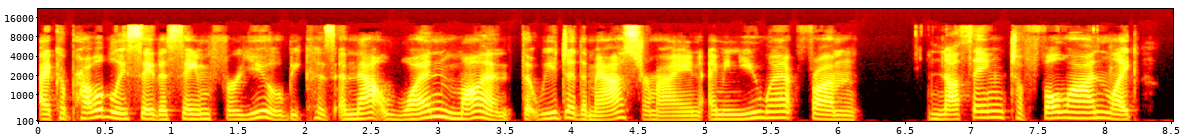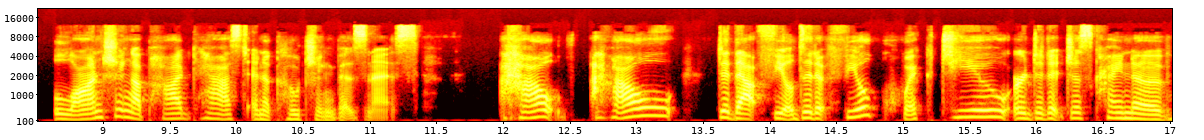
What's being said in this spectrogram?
I could probably say the same for you because in that one month that we did the mastermind, I mean, you went from nothing to full on like launching a podcast and a coaching business. How how did that feel? Did it feel quick to you or did it just kind of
